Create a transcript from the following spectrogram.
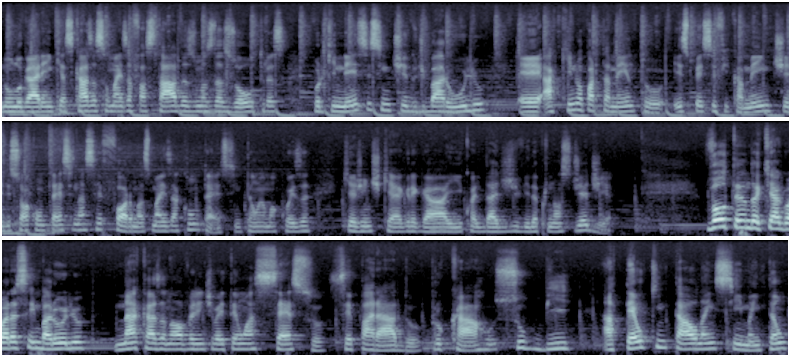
num lugar em que as casas são mais afastadas umas das outras, porque nesse sentido de barulho, é, aqui no apartamento especificamente, ele só acontece nas reformas, mas acontece. Então é uma coisa que a gente quer agregar aí qualidade de vida para o nosso dia a dia. Voltando aqui agora sem barulho, na casa nova a gente vai ter um acesso separado para o carro subir até o quintal lá em cima. Então,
